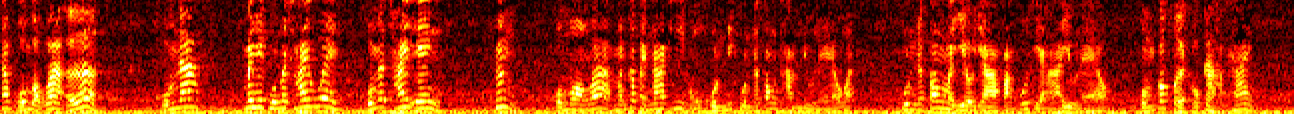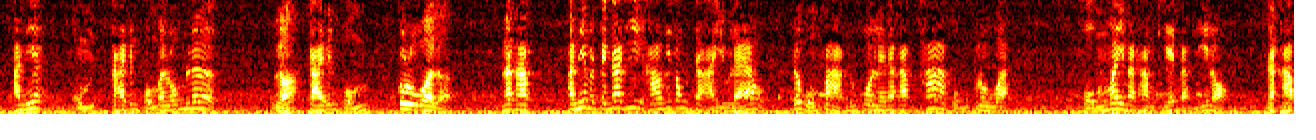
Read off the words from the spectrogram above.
ถ้าผมบอกว่า เออ ผมนะ ไม่ให้คุณมาใช้เว้ยผมจะใช้เอง ซึ่ง ผมมองว่ามันก็เป็นหน้าที่ของคุณที่คุณจะต้องทำอยู่แล้วอะ คุณจะต้องมาเยียวยาฝั่งผู้เสียหายอยู่แล้ว ผมก็เปิดโอกาสให้ อันเนี้ยผมกลายเป็นผมมาล้มเลิกเหรอกลายเป็นผมกลัวเหรอนะครับ อันนี้มันเป็นหน้าที่เขาที่ต้องจ่ายอยู่แล้ว แล้วผมฝากทุกคนเลยนะครับ ถ้าผมกลัว ผมไม่มาทำเคสแบบนี้หรอกนะครับ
